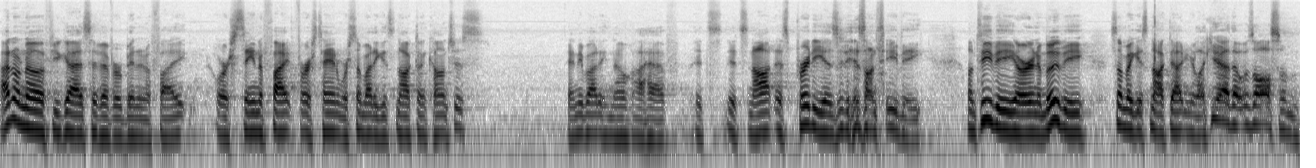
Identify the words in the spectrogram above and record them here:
I don't know if you guys have ever been in a fight or seen a fight firsthand where somebody gets knocked unconscious. Anybody? No, I have. It's, it's not as pretty as it is on TV. On TV or in a movie, somebody gets knocked out and you're like, yeah, that was awesome.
